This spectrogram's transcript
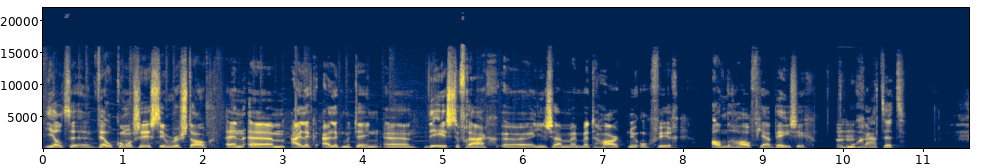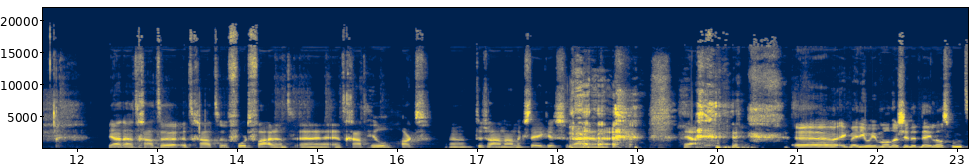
Jelte, welkom als eerste in Rush Talk. En ehm, eigenlijk, eigenlijk meteen de eerste vraag. Uh, jullie zijn met, met Hart nu ongeveer anderhalf jaar bezig. Mhm. Hoe gaat het? Ja, het gaat, uh, het gaat voortvarend. het gaat heel hard. Uh, tussen aanhalingstekens. Uh, ja, uh, ik weet niet hoe je hem anders in het Nederlands moet,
